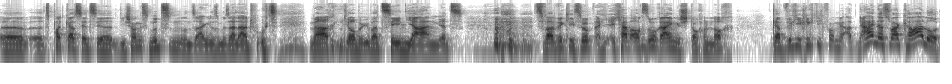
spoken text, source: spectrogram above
äh, als Podcast jetzt hier die Chance nutzen und sagen, es mir Salat tut. Nach, ich glaube, über zehn Jahren jetzt. es war wirklich so, ich, ich habe auch so reingestochen noch. Ich habe wirklich richtig vor mir ab. Nein, das war Carlo.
